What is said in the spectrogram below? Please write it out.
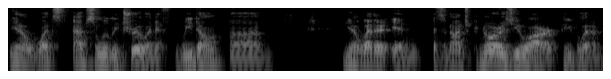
you know, what's absolutely true. And if we don't um, you know whether in as an entrepreneur as you are people in a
